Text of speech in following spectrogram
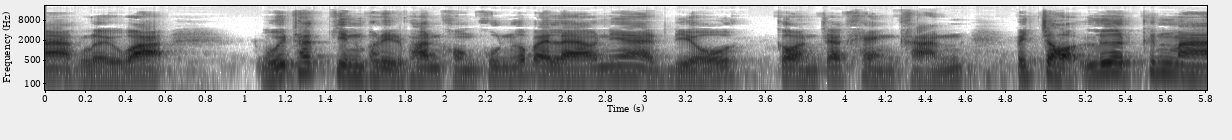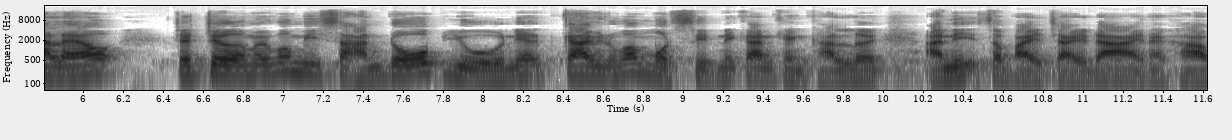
มากเลยว่าอุ้ยถ้ากินผลิตภัณฑ์ของคุณเข้าไปแล้วเนี่ยเดี๋ยวก่อนจะแข่งขันไปเจาะเลือดขึ้นมาแล้ว จะเจอไหมว่ามีสารโดปอยู่เนี่ยกลายเป็นว่าหมดสิทธิ์ในการแข่งขันเลย อันนี้สบายใจได้นะครับ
